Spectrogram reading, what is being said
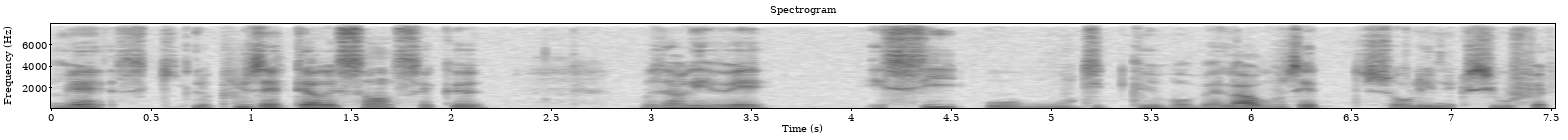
mais ce qui, le plus intéressant c'est que vous arrivez ici où vous dites que bon ben là vous êtes sur Linux si vous faites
